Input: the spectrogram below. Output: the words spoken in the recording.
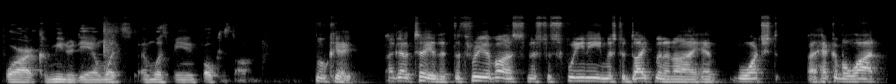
for our community and what's and what's being focused on. Okay, I got to tell you that the three of us, Mr. Sweeney, Mr. Dyckman, and I, have watched a heck of a lot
